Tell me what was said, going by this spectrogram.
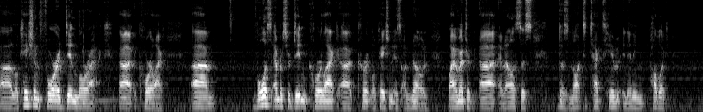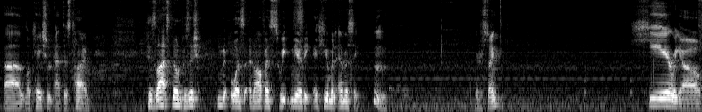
Uh, location for Din Lorak, uh, Korlack. Um, Volus Embracer Din Korlack uh, current location is unknown. Biometric uh, analysis does not detect him in any public uh, location at this time. His last known position was an office suite near the human embassy. Hmm. Interesting. Here we go.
